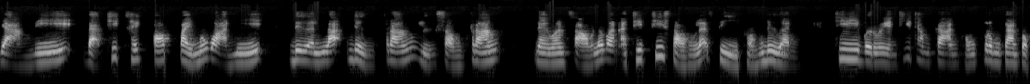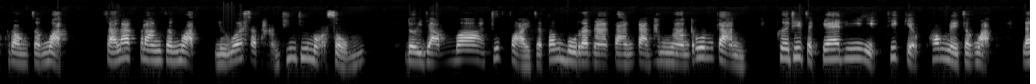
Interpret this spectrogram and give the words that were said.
อย่างนี้แบบที่คลิกออฟไปเมื่อวานนี้ เดือนละหนึ่งครั้งหรือสองครั้ง ในวันเสาร์และวันอาทิตย์ที่ 2 และ 4 ของเดือน ที่บริเวณที่ทำการของกรมการปกครองจังหวัดสารากลางจังหวัด หรือว่าสถานที่ที่เหมาะสม โดยย้ำว่าทุกฝ่ายจะต้องบูรณาการการทำงานร่วมกัน เพื่อที่จะแก้หนี้ที่เกี่ยวข้องในจังหวัด และ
